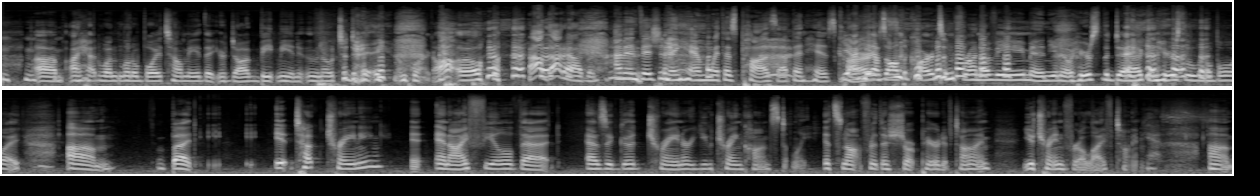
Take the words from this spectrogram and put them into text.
um, I had one little boy tell me that your dog beat me in Uno today. I'm like, uh oh, how'd that happen? I'm envisioning him with his paws up and his cards. Yeah, he has all the cards in front of him, and you know, here's the deck, and here's the little boy. Um, but it took training, and I feel that as a good trainer, you train constantly. It's not for this short period of time. You train for a lifetime. Yes. Um,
